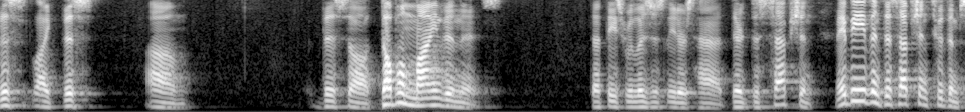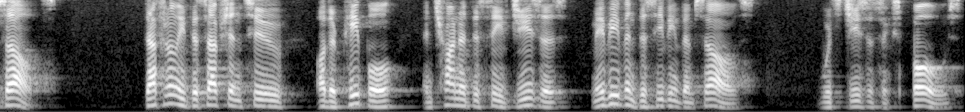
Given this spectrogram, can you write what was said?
this, like this, um, this uh, double-mindedness that these religious leaders had, their deception, maybe even deception to themselves, definitely deception to other people, and trying to deceive Jesus, maybe even deceiving themselves, which Jesus exposed.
